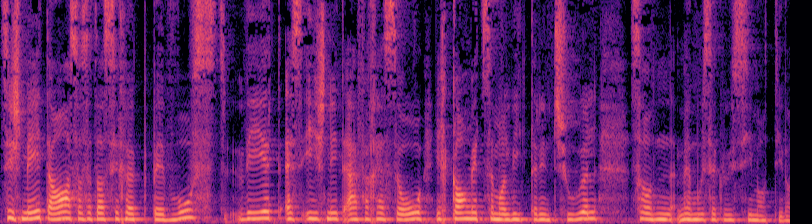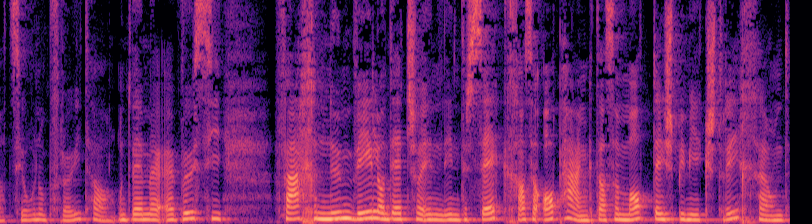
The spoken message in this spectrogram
es ist mehr das, also dass sich jemand bewusst wird, es ist nicht einfach so, ich gehe jetzt einmal weiter in die Schule, sondern man muss eine gewisse Motivation und Freude haben. Und wenn man eine gewisse Fächer nicht mehr will und jetzt schon in, in der Sek also abhängt. Also Mathe ist bei mir gestrichen und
